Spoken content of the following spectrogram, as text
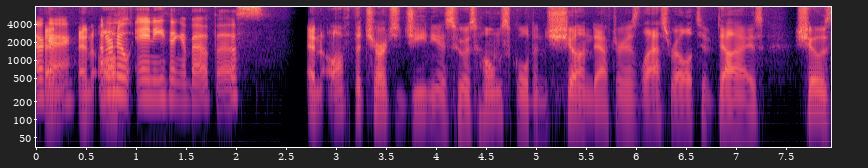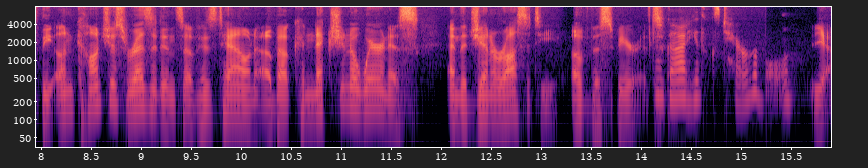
Okay. and I don't know anything about this. An off the charts genius who is homeschooled and shunned after his last relative dies shows the unconscious residents of his town about connection awareness and the generosity of the spirit. Oh God, he looks terrible. Yeah.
